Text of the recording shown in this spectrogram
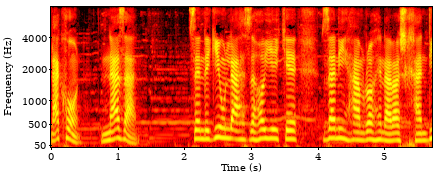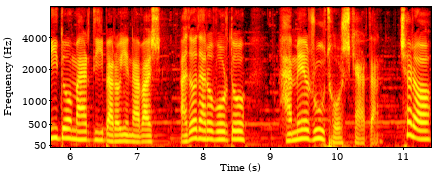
نکن نزن. زندگی اون لحظه هایی که زنی همراه نوش خندید و مردی برای نوش ادا در آورد و همه رو ترش کردن. چرا؟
